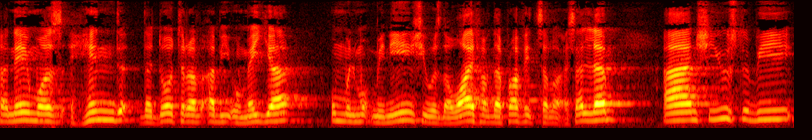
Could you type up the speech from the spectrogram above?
her name was Hind, the daughter of Abi Umayyah, Umm al-Mu'mineen. She was the wife of the Prophet ﷺ, and she used to be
